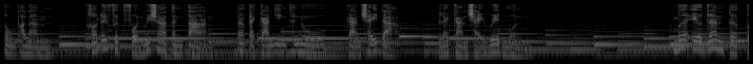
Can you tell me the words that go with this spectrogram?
ทรงพลัง เขาได้ฝึกฝนวิชาต่างๆ ตั้งแต่การยิงธนู การใช้ดาบ และการใช้เวทมนต์ เมื่อเอลดรันเติบโต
